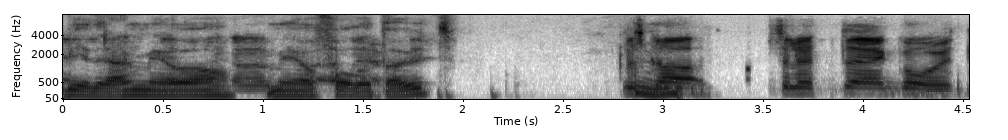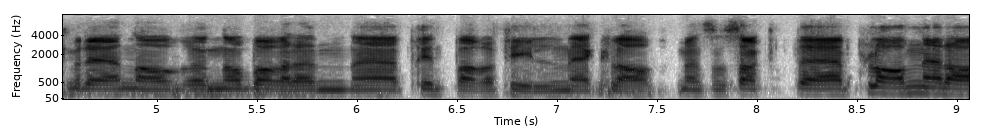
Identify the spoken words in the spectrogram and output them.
bidrar med å, med å få dette ut. Vi skal absolutt eh, gå ut med det når, når bare den eh, printbare filen er klar. Men som sagt, eh, planen er da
